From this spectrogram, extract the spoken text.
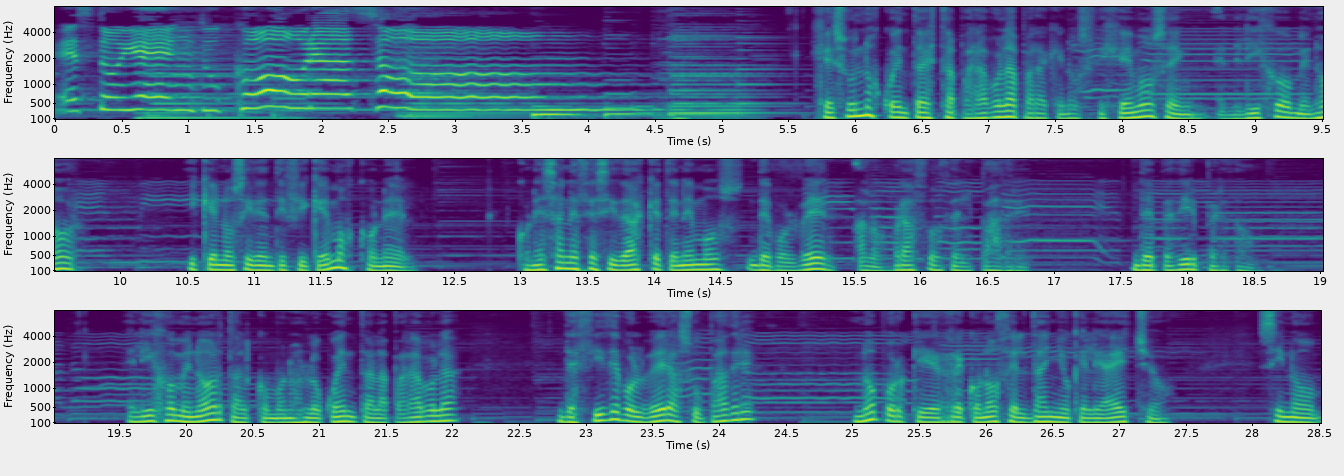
Estoy en tu corazón. Jesús nos cuenta esta parábola para que nos fijemos en, el hijo menor y que nos identifiquemos con él, con esa necesidad que tenemos de volver a los brazos del Padre, de pedir perdón. El hijo menor, tal como nos lo cuenta la parábola, decide volver a su padre no porque reconoce el daño que le ha hecho, sino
